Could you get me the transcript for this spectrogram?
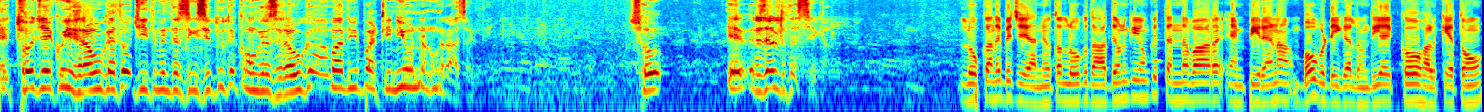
ਇੱਥੋਂ ਜੇ ਕੋਈ ਹਰਾਊਗਾ ਤਾਂ ਜੀਤਮਿੰਦਰ ਸਿੰਘ ਸਿੱਧੂ ਤੇ ਕਾਂਗਰਸ ਹਰਾਊਗਾ। ਆਮ ਆਦਮੀ ਪਾਰਟੀ ਨਹੀਂ ਉਹਨਾਂ ਨੂੰ ਹਰਾ ਸਕਦੀ। ਸੋ ਇਹ ਰਿਜ਼ਲਟ ਦੱਸੇਗਾ। ਲੋਕਾਂ ਦੇ ਵਿੱਚ ਜਾਂਦੇ ਹੋ ਤਾਂ ਲੋਕ ਦੱਸਦੇ ਹੋਣਗੇ ਕਿਉਂਕਿ ਤਿੰਨ ਵਾਰ ਐਮਪੀ ਰਹਿਣਾ ਬਹੁਤ ਵੱਡੀ ਗੱਲ ਹੁੰਦੀ ਹੈ। ਇੱਕੋ ਹਲਕੇ ਤੋਂ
